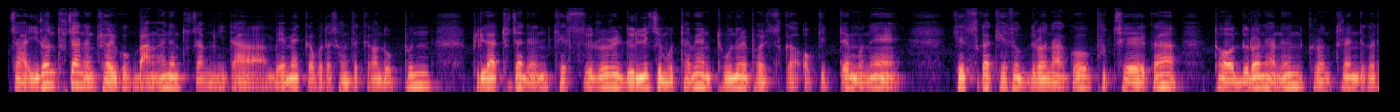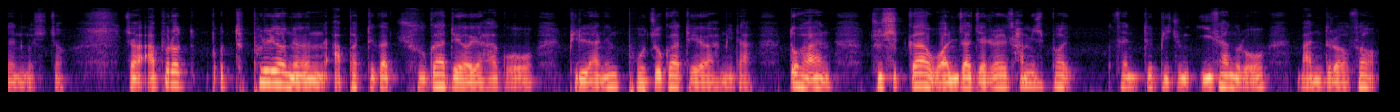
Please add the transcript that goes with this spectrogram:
자, 이런 투자는 결국 망하는 투자입니다. 매매가보다 전세가가 높은 빌라 투자는 개수를 늘리지 못하면 돈을 벌 수가 없기 때문에 개수가 계속 늘어나고 부채가 더 늘어나는 그런 트렌드가 되는 것이죠. 자, 앞으로 포트폴리오는 아파트가 주가 되어야 하고 빌라는 보조가 되어야 합니다. 또한 주식과 원자재를 30% 비중 이상으로 만들어서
